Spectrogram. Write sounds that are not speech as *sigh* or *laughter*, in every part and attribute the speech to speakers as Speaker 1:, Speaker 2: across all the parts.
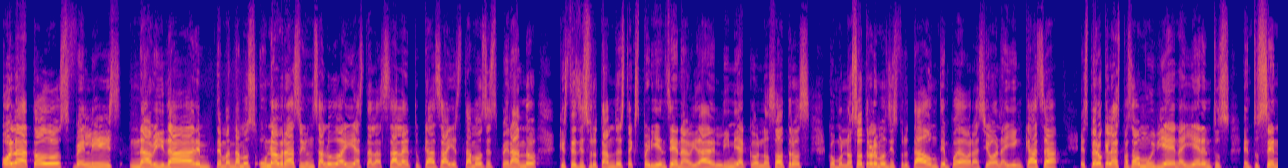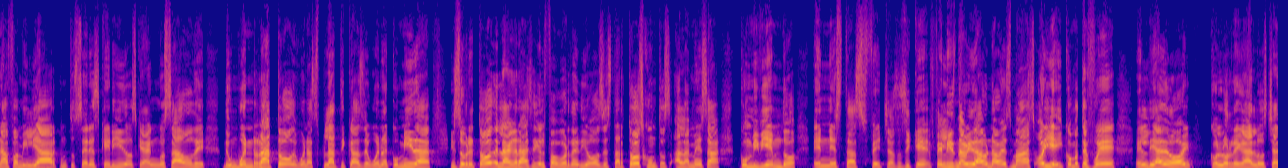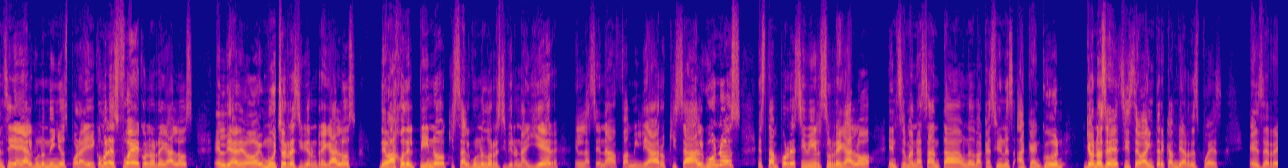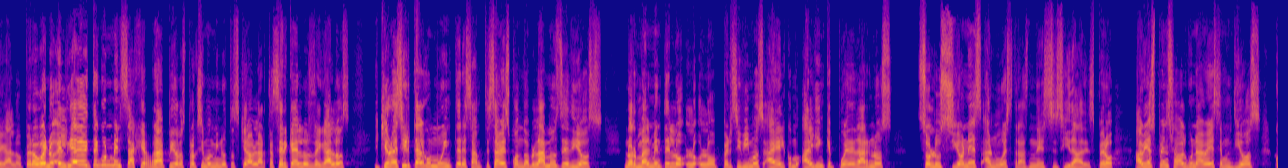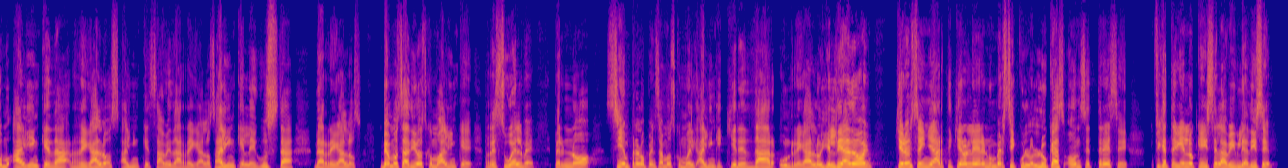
Speaker 1: Hola a todos, feliz Navidad. Em, te mandamos un abrazo y un saludo ahí hasta la sala de tu casa y estamos esperando que estés disfrutando esta experiencia de Navidad en línea con nosotros, como nosotros lo hemos disfrutado, un tiempo de adoración ahí en casa. Espero que le hayas pasado muy bien ayer en, tus, en tu cena familiar, con tus seres queridos, que hayan gozado de, de un buen rato, de buenas pláticas, de buena comida y sobre todo de la gracia y el favor de Dios, de estar todos juntos a la mesa conviviendo en estas fechas. Así que feliz Navidad una vez más. Oye, ¿y cómo te fue el día de hoy? con los regalos. Chance, hay algunos niños por ahí. ¿Cómo les fue con los regalos el día de hoy? Muchos recibieron regalos debajo del pino, quizá algunos lo recibieron ayer en la cena familiar o quizá algunos están por recibir su regalo en Semana Santa, unas vacaciones a Cancún. Yo no sé si se va a intercambiar después ese regalo. Pero bueno, el día de hoy tengo un mensaje rápido, los próximos minutos quiero hablarte acerca de los regalos y quiero decirte algo muy interesante. Sabes, cuando hablamos de Dios, normalmente lo, lo percibimos a Él como alguien que puede darnos soluciones a nuestras necesidades. Pero ¿habías pensado alguna vez en Dios como alguien que da regalos, alguien que sabe dar regalos, alguien que le gusta dar regalos? Vemos a Dios como alguien que resuelve, pero no siempre lo pensamos como alguien que quiere dar un regalo. Y el día de hoy quiero enseñarte y quiero leer en un versículo, Lucas 11, 13. Fíjate bien lo que dice la Biblia. Dice,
